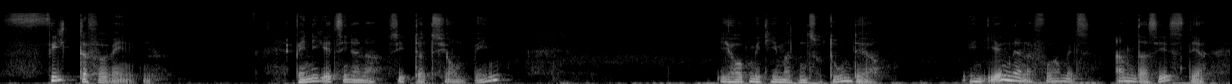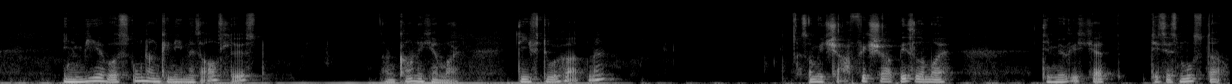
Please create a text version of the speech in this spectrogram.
Filter verwenden. Wenn ich jetzt in einer Situation bin, ich habe mit jemandem zu tun, der in irgendeiner Form jetzt anders ist, der in mir was Unangenehmes auslöst, dann kann ich einmal tief durchatmen Somit schaffe ich schon ein bisschen einmal die Möglichkeit, dieses Muster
